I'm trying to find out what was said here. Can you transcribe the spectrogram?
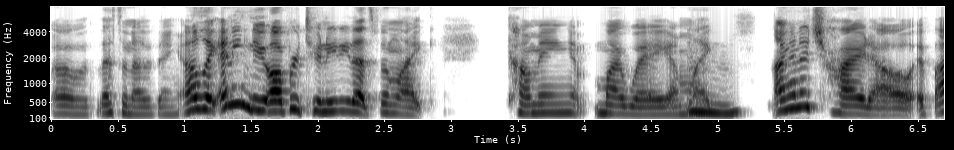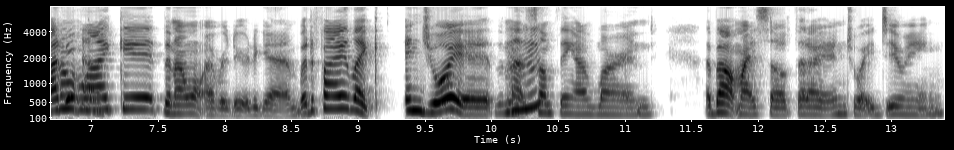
oh, that's another thing. I was like any new opportunity that's been like coming my way, I'm like Mhm. I'm gonna try it out. If I don't Yeah. like it, then I won't ever do it again. But if I like enjoy it, then that's Mhm. something I've learned about myself that I enjoy doing.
